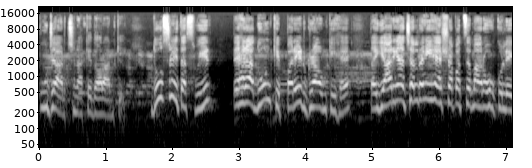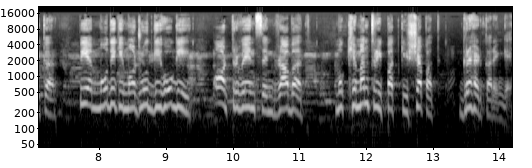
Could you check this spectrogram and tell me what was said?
पूजा अर्चना के दौरान की। दूसरी तस्वीर देहरादून के परेड ग्राउंड की है। तैयारियाँ चल रही हैं शपथ समारोह को लेकर। पीएम मोदी की मौजूदगी होगी और त्रिवेंद्र सिंह रावत मुख्यमंत्री पद की शपथ ग्रहण करेंगे।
